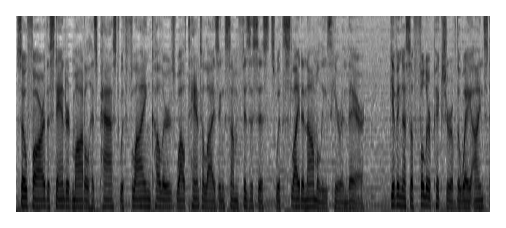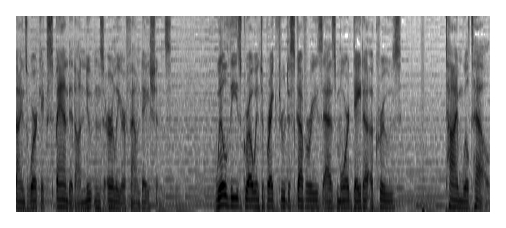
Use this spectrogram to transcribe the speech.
So far, the Standard Model has passed with flying colors while tantalizing some physicists with slight anomalies here and there, giving us a fuller picture of the way Einstein's work expanded on Newton's earlier foundations. Will these grow into breakthrough discoveries as more data accrues? Time will tell.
